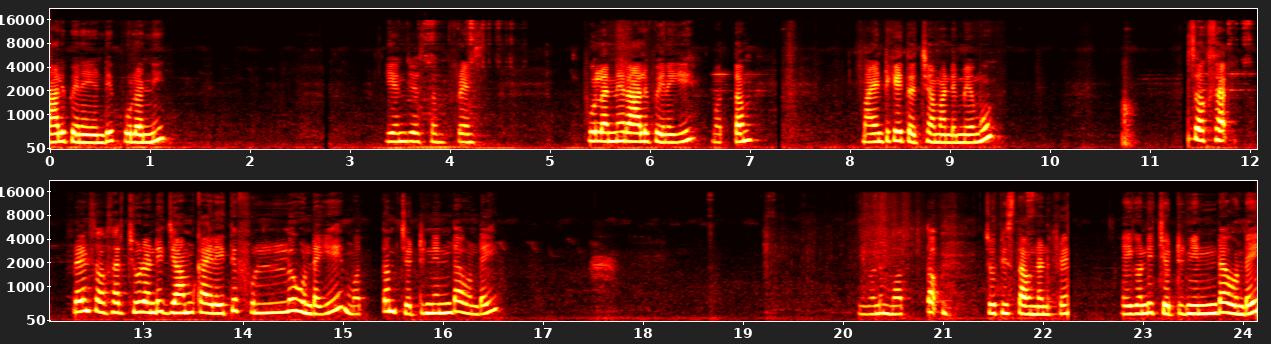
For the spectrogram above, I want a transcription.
రాలిపోయినాయండి పూలన్నీ. ఏం చేస్తాం ఫ్రెండ్స్ పూలన్నీ రాలిపోయినాయి. మొత్తం మా ఇంటికి అయితే వచ్చామండి మేము. ఫ్రెండ్స్ ఒకసారి ఫ్రెండ్స్ ఒకసారి చూడండి. జామకాయలు అయితే ఫుల్ ఉండయి మొత్తం చెట్టు నిండా ఉండయి ఇదిగోండి మొత్తం చూపిస్తూ ఉండండి ఫ్రెండ్స్ ఇదిగోండి చెట్టు నిండా ఉండయి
